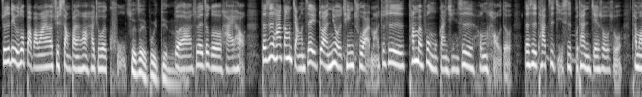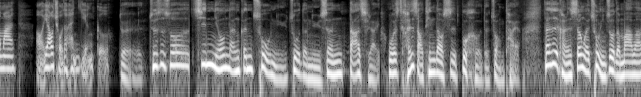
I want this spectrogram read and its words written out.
就是例如说爸爸妈妈要去上班的话，他就会哭，所以这也不一定了。对啊，所以这个还好。但是他刚讲的这一段，你有听出来吗？就是他们父母感情是很好的，但是他自己是不太能接受说他妈妈哦要求的很严格。对，就是说金牛男跟处女座的女生搭起来，我很少听到是不合的状态啊。但是可能身为处女座的妈妈，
